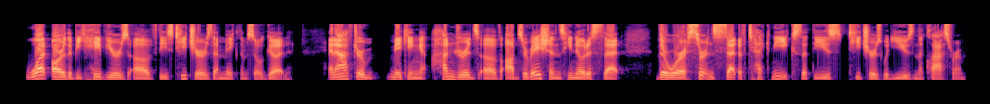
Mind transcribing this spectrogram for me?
what are the behaviors of these teachers that make them so good. And after making hundreds of observations, he noticed that there were a certain set of techniques that these teachers would use in the classroom.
